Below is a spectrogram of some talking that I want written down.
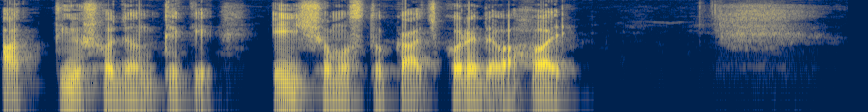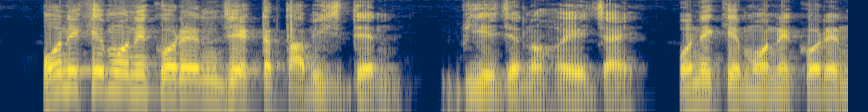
আত্মীয় স্বজন থেকে এই সমস্ত কাজ করে দেওয়া হয়। অনেকে মনে করেন যে একটা তাবিজ দেন, বিয়ে যেন হয়ে যায়। অনেকে মনে করেন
